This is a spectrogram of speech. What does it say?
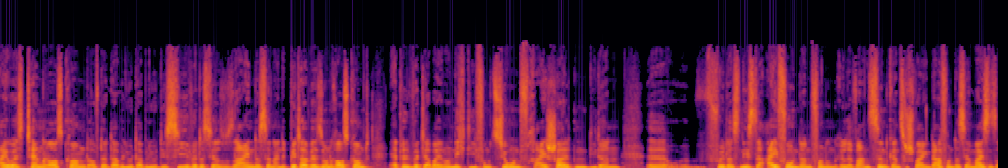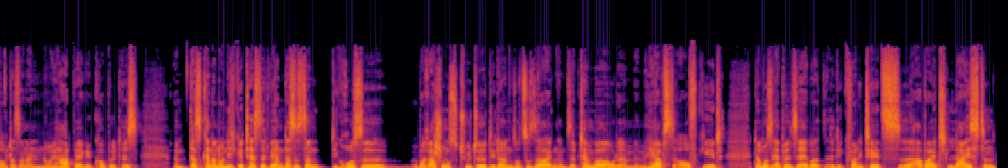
iOS 10 rauskommt, auf der WWDC wird es ja so sein, dass dann eine Beta-Version rauskommt. Apple wird ja aber noch nicht die Funktion freischalten, die dann äh, für das nächste iPhone dann von Relevanz sind, ganz zu schweigen davon, dass ja meistens auch das an eine neue Hardware gekoppelt ist. Ähm, das kann dann noch nicht getestet werden. Das ist dann die große Überraschungstüte, die dann sozusagen im September oder im Herbst aufgeht. Da muss Apple selber die Qualitätsarbeit leisten.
